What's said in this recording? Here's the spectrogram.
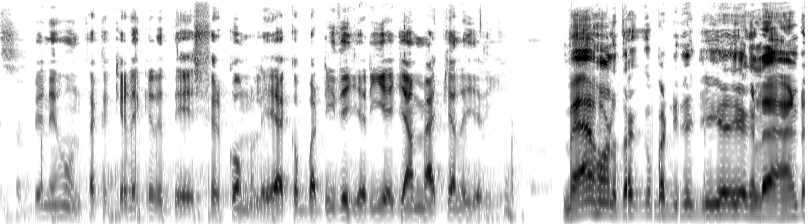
ਸਭੇ ਨੇ ਹੁਣ ਤੱਕ ਕਿਹੜੇ ਕਿਹੜੇ ਦੇਸ਼ ਫਿਰ ਘੁੰਮ ਲਿਆ ਕਬੱਡੀ ਦੇ ਜ਼ਰੀਏ ਜਾਂ ਮੈਚਾਂ ਦੇ ਜ਼ਰੀਏ? ਮੈਂ ਹੁਣ ਤੱਕ ਕਬੱਡੀ ਦੇ ਜੀ England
